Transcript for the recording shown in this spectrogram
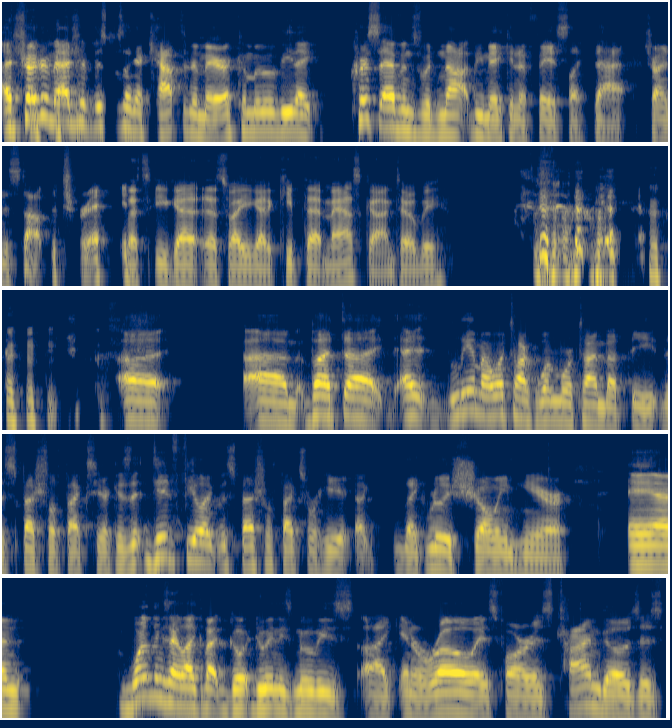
I tried to imagine if this was like a Captain America movie, like Chris Evans would not be making a face like that trying to stop the train. that's you got. That's why you got to keep that mask on, Tobey. Uh, um, but uh, uh, Liam, I want to talk one more time about the the special effects here because it did feel like the special effects were here, like, like really showing here. And one of the things I like about go, doing these movies like in a row, as far as time goes, is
